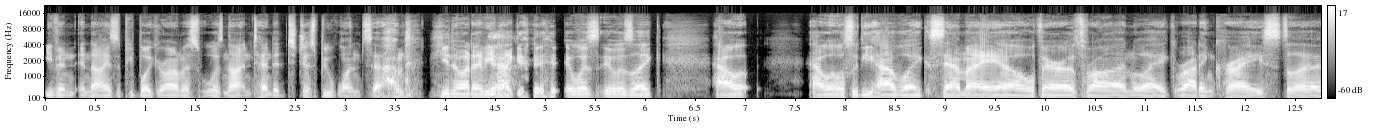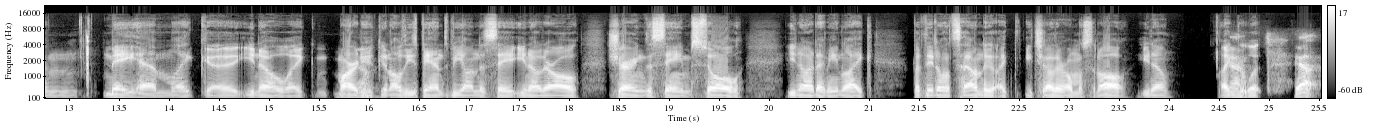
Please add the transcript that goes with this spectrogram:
even in the eyes of people like Euronymous, was not intended to just be one sound. you know what I mean? Yeah. Like it was it was like how how else would you have like Samael, Varathron, like Rotting Christ, um, Mayhem, like uh, you know, like Marduk and all these bands be on the same you know, they're all sharing the same soul. You know what I mean? Like but they don't sound like each other almost at all, you know? Like Yeah. what Yeah.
